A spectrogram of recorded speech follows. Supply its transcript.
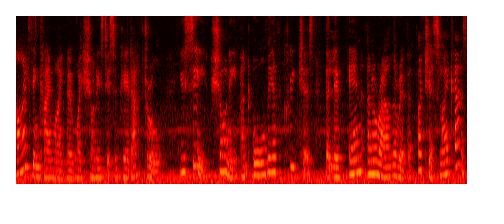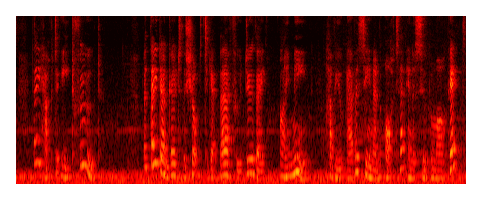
I think I might know why Sioni's disappeared after all. You see, Sioni and all the other creatures that live in and around the river are just like us. They have to eat food. But they don't go to the shops to get their food, do they? I mean, have you ever seen an otter in a supermarket?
